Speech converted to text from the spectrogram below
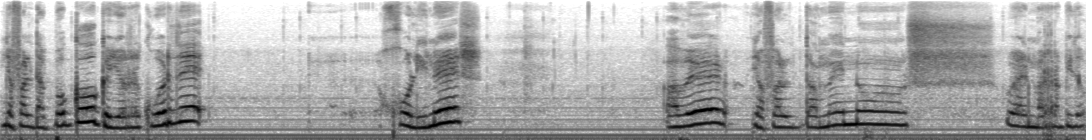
Ya falta poco que yo recuerde. Jolines. A ver, ya falta menos... Voy a ir más rápido.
